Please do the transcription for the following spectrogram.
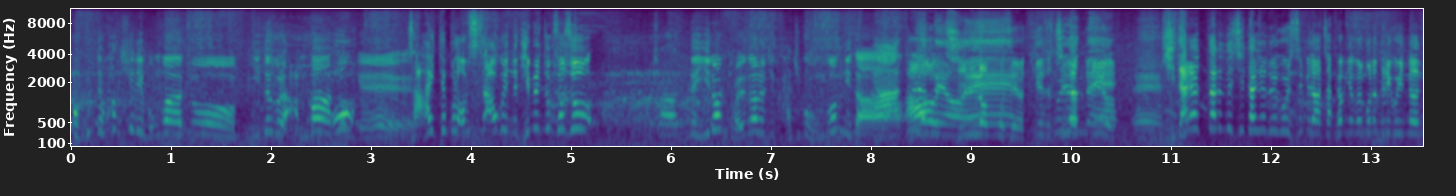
아, 그때 확실히 뭔가 좀 이득을 안 봤던 어? 게 자, 하이템플 없이 싸우고 있는 김현중 선수. 자, 근데 이런 결과를 지금 가지고 온 겁니다. 아, 아우, 뚫렸네요. 질럿 예. 보세요. 뒤에서 뚫렸네요. 질럿들이 예. 기다렸다는 듯이 달려들고 있습니다. 자, 병력을 무너뜨리고 있는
